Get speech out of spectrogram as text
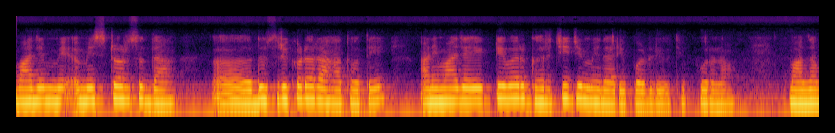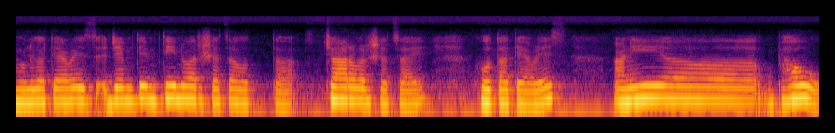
माझे मि मिस्टरसुद्धा दुसरीकडं राहत होते आणि माझ्या एकटीवर घरची जिम्मेदारी पडली होती पूर्ण. माझा मुलगा त्यावेळेस जेमतेम तीन वर्षाचा होता चार वर्षाचा आहे होता त्यावेळेस. आणि भाऊ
